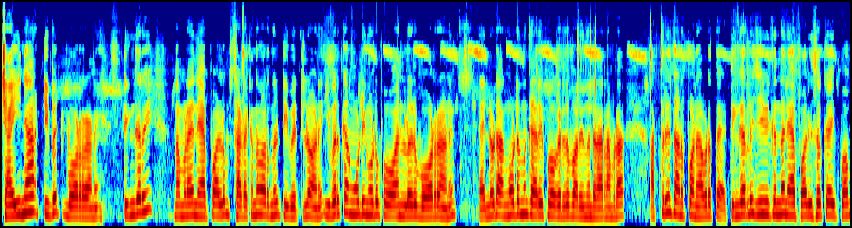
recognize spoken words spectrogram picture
ചൈന ടിബറ്റ് ബോർഡറാണ് ടിങ്കർ നമ്മളെ നേപ്പാളിലും സടക്ക് എന്ന് പറഞ്ഞത് ടിബറ്റിലുമാണ്. ഇവർക്ക് അങ്ങോട്ടും ഇങ്ങോട്ടും പോകാനുള്ള ഒരു ബോർഡറാണ് എന്നോട് അങ്ങോട്ടൊന്നും കയറി പോകരുത് പറയുന്നുണ്ട്. കാരണം അവിടെ അത്രയും തണുപ്പാണ്. അവിടുത്തെ ടിങ്കറിൽ ജീവിക്കുന്ന നേപ്പാളീസൊക്കെ ഇപ്പം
